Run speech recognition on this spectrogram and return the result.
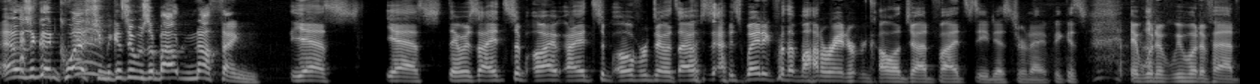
That was a good question because it was about nothing. yes. Yes. There was I had some I, I had some overtones. I was I was waiting for the moderator to call on John Feinstein yesterday because it would have we would have had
